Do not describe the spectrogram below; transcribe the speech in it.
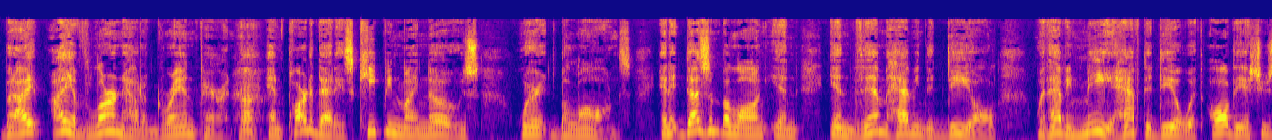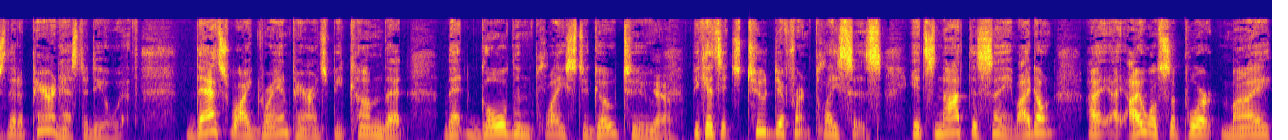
But I, I have learned how to grandparent. And part of that is keeping my nose where it belongs. And it doesn't belong in in them having to deal with having me have to deal with all the issues that a parent has to deal with. That's why grandparents become that that golden place to go to Yeah. because it's two different places. It's not the same. I don't. I I, I will support my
